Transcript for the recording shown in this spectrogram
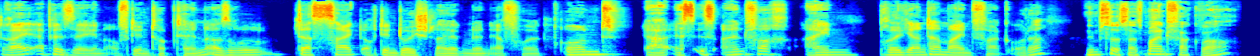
drei Apple-Serien auf den Top Top Ten. Also das zeigt auch den durchschlagenden Erfolg. Und ja, es ist einfach ein brillanter Mindfuck, oder? Nimmst du das als Mindfuck wahr?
